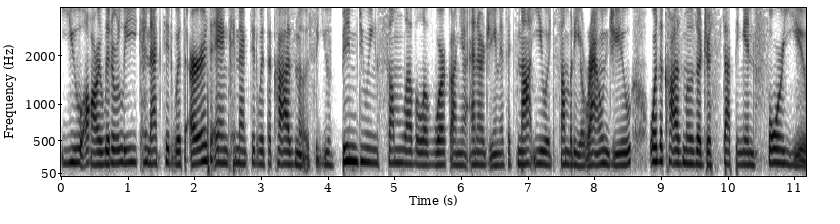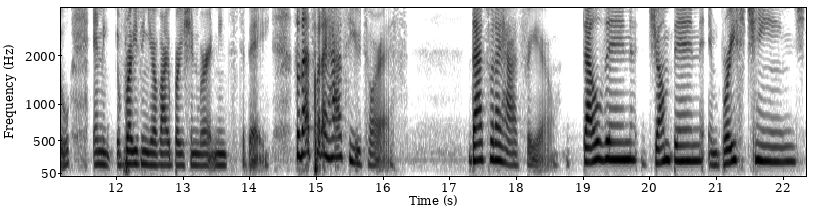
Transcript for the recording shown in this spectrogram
you are literally connected with earth and connected with the cosmos. So you've been doing some level of work on your energy. And if it's not you, it's somebody around you or the cosmos are just stepping in for you and raising your vibration where it needs to be. So that's what I have for you, Taurus. That's what I have for you delve in, jump in, embrace change,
